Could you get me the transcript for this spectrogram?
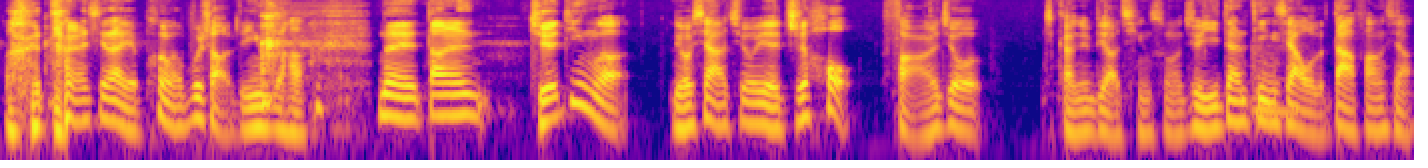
当然，现在也碰了不少钉子哈。那当然，决定了留下就业之后，反而就感觉比较轻松了。就一旦定下我的大方向，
